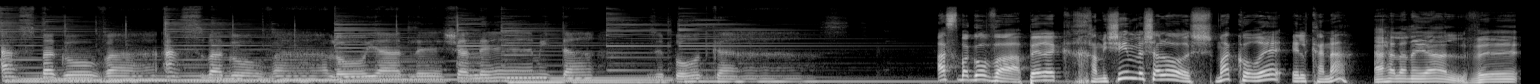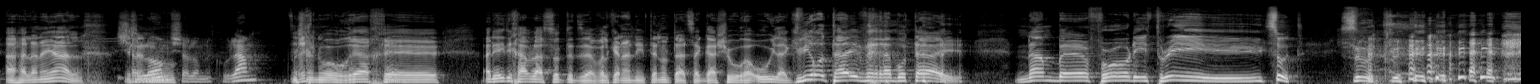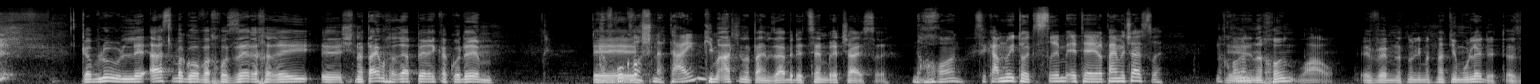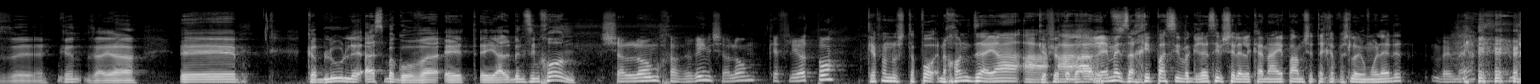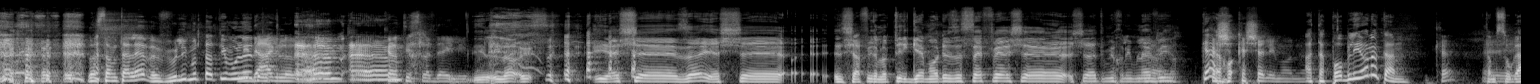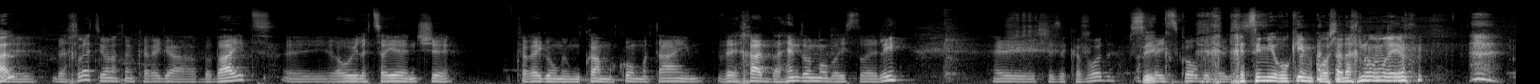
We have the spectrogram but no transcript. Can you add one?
אס בגובה, אס בגובה, לא יד לשלם איתה, זה פודקאסט. אס בגובה, פרק 53, מה קורה אלקנה? אהלן אייל ואהלן אייל. שלום, לנו- שלום לכולם. יש לנו אורח, אה, אני הייתי חייב לעשות את זה, אבל כן, אני אתן לו את ההצגה שהוא ראוי לה. גבירותיי ורבותיי, נאמבר 43, סוט. סוט. קבלו לאס בגובה, חוזר אחרי, אה, שנתיים אחרי הפרק הקודם. עברו אה, כבר שנתיים? כמעט שנתיים, זה היה בדצמבר 19. נכון, סיכמנו איתו את 20 את, אה, 2019. נכון. נכון. וואו. והם נתנו לי מתנת יום הולדת, אז כן, זה היה... קבלו לאס בגובה את אייל בן שמחון. שלום חברים, שלום, כיף להיות פה. כיף לנו שאתה פה, נכון זה היה. הרמז הכי פאסיב אגרסיב של אלקנה אי פעם שתכף יש לו יום הולדת? באמת? לא שמת לב? הביאו לי מתנת יום הולדת. נדאג לו לכרטיס לדיילי. לא, יש אה, זה, יש... אה, שפיר לא תרגם עוד איזה ספר ש- שאתם יכולים להביא? לא, לא. כן, קשה לי מאוד. אתה פה בלי יונתן. כן. אתה מסוגל? אה, בהחלט, יונתן כרגע בבית. ראוי לציין שכרגע הוא ממוקם מקום 201 בהנדון מוב הישראלי, אה, שזה כבוד. פסיק. אחרי סקור בווגאס. חצים ירוקים כמו שאנחנו אומרים.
